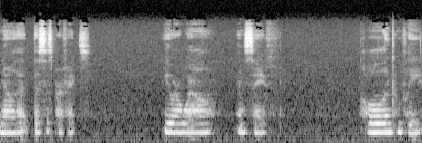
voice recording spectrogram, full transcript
Know that this is perfect. You are well and safe, whole and complete.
